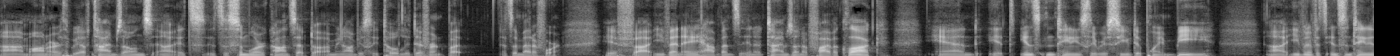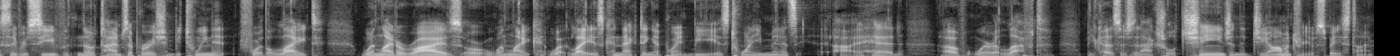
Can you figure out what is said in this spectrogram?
Um, on Earth, we have time zones. Uh, it's it's a similar concept. I mean, obviously, totally different, but it's a metaphor. If uh, event A happens in a time zone at five o'clock, and it's instantaneously received at point B, uh, even if it's instantaneously received with no time separation between it for the light, when light arrives or when light what light is connecting at point B is 20 minutes uh, ahead of where it left because there's an actual change in the geometry of space-time,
